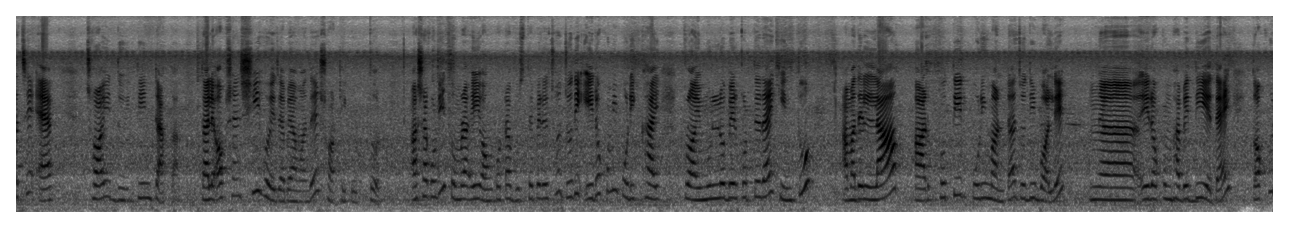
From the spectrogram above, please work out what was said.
আছে এক, ছয়, দুই, তিন টাকা। তাহলে অপশান সি হয়ে যাবে আমাদের সঠিক উত্তর। আশা করি তোমরা এই অঙ্কটা বুঝতে পেরেছ। যদি এরকমই পরীক্ষায় ক্রয় মূল্য বের করতে দেয়, কিন্তু আমাদের লাভ আর ক্ষতির পরিমাণটা যদি বলে এরকমভাবে দিয়ে দেয়, তখন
